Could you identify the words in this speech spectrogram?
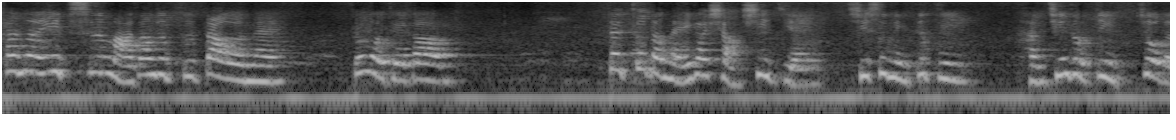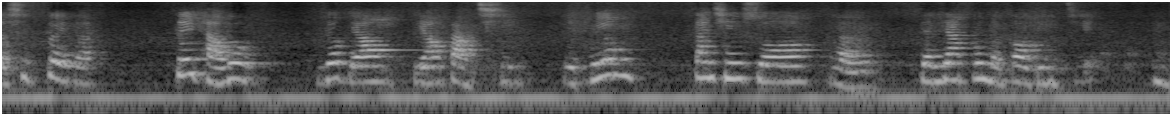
看那一吃马上就知道了呢。所以我觉得，在做的每一个小细节，其实你自己很清楚自己做的是对的，这一条路你就不要不要放弃，也不用担心说呃人家不能够理解，嗯，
